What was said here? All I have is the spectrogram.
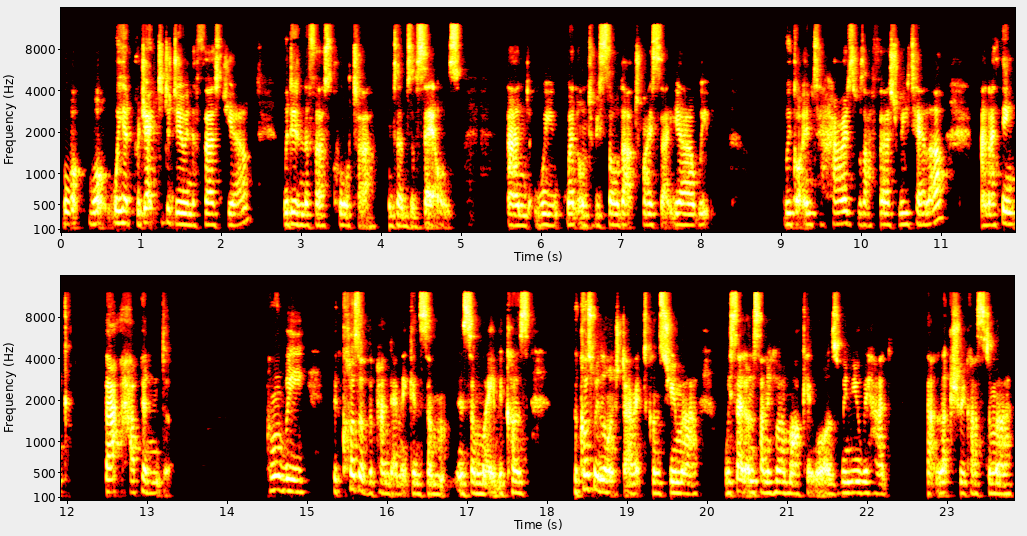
What, what we had projected to do in the first year, we did in the first quarter in terms of sales. and we went on to be sold out twice that year. We we got into Harrods was our first retailer, and I think that happened probably because of the pandemic in some in some way because because we launched direct to consumer we started understanding who our market was we knew we had that luxury customer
